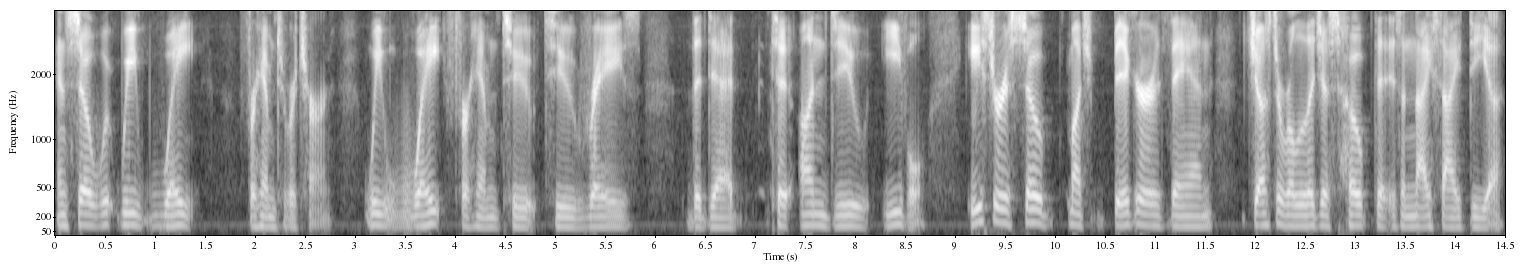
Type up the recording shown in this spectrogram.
and so we, we wait for him to return. We wait for him to to raise the dead to undo evil. Easter is so much bigger than just a religious hope that is a nice idea.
